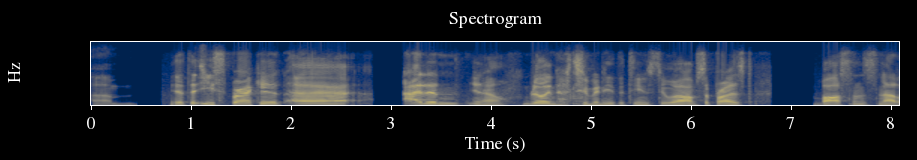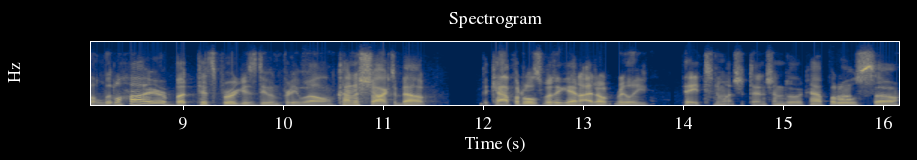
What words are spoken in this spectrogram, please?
Um, yeah, the so, East bracket, uh, I didn't, you know, really know too many of the teams too well. I'm surprised Boston's not a little higher, but Pittsburgh is doing pretty well. I'm kind of shocked about the Capitals, but again, I don't really pay too much attention to the Capitals, so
